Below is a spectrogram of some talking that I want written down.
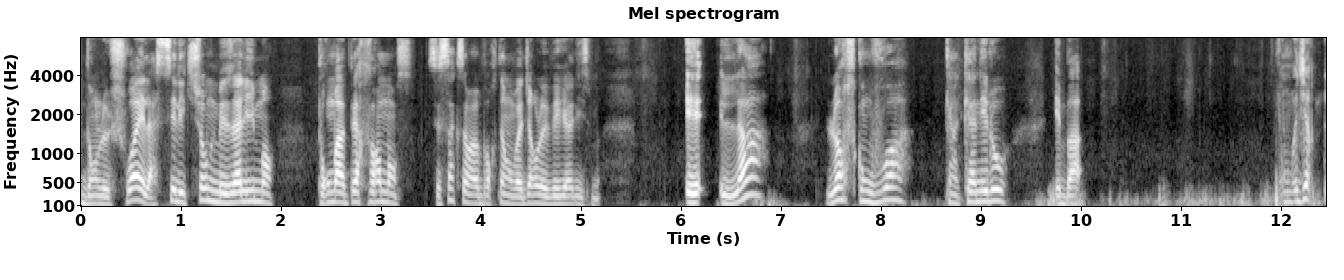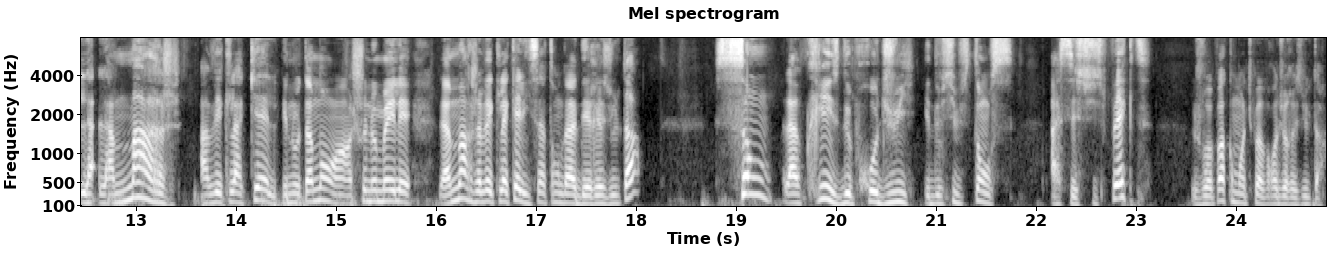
dans, le choix et la sélection de mes aliments pour ma performance. C'est ça que ça m'a apporté, on va dire, le véganisme. Et là, lorsqu'on voit qu'un Canelo, eh ben, on va dire, la, marge avec laquelle, et notamment un Chenomele, la marge avec laquelle il s'attendait à des résultats, sans la prise de produits et de substances assez suspectes, je vois pas comment tu peux avoir du résultat.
